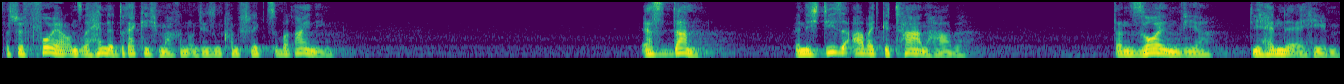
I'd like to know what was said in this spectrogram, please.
dass wir vorher unsere Hände dreckig machen und diesen Konflikt zu bereinigen. Erst dann, wenn ich diese Arbeit getan habe, dann sollen wir die Hände erheben.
